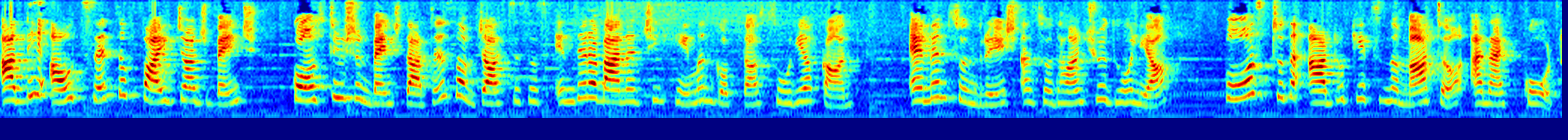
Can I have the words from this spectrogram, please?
At the outset, the five judge bench, Constitution bench that is, of Justices Indira Banerjee, Hemant Gupta, Surya Kant, M.M. Sundresh, and Sudhanshu Dhulia posed to the advocates in the matter, and I quote,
